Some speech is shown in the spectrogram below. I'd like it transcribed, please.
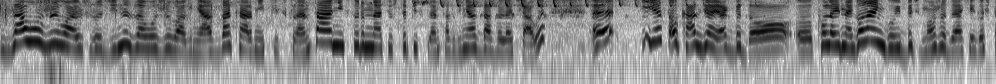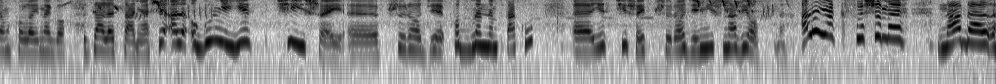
założyła już rodziny, założyła gniazda, karmi pisklęta, niektórym nawet już te pisklęta z gniazda wyleciały e, i jest okazja jakby do e, kolejnego lęgu i być może do jakiegoś tam kolejnego zalecania się, ale ogólnie jest ciszej e, w przyrodzie pod względem ptaków, jest ciszej w przyrodzie niż na wiosnę. Ale jak słyszymy, nadal,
